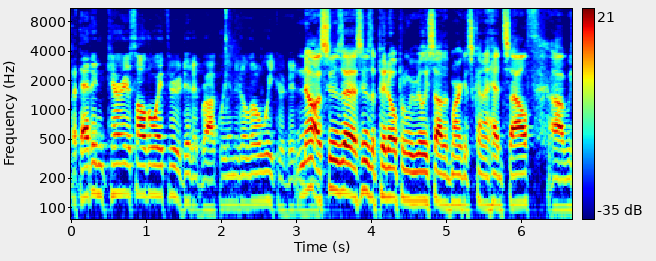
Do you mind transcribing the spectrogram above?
But that didn't carry us all the way through, did it, Brock? We ended a little weaker, didn't no, we? as soon as, uh, as soon as the pit opened, we really saw the markets kind of head south. Uh, we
